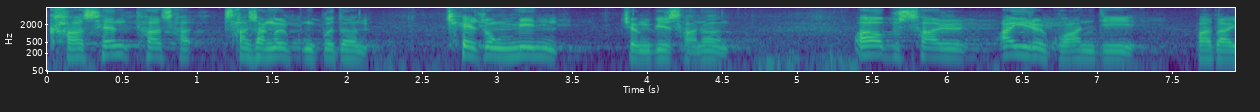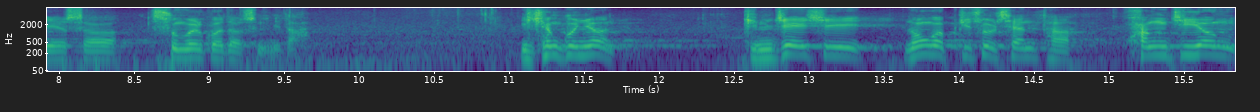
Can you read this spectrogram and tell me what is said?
카센터 사, 사장을 꿈꾸던 최종민 정비사는 9살 아이를 구한 뒤 바다에서 숨을 거뒀습니다. 2009년 김제시 농업기술센터 황지영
